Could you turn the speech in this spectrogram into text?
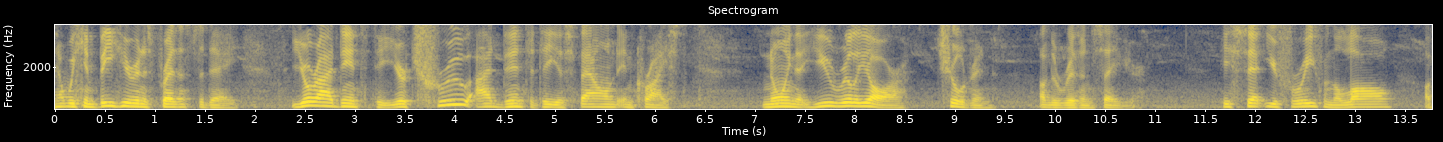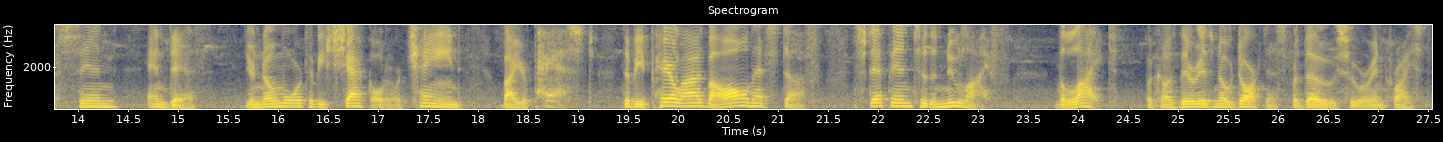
that we can be here in His presence today. Your identity, your true identity, is found in Christ, knowing that you really are children of the risen Savior. He set you free from the law of sin and death. You're no more to be shackled or chained by your past, to be paralyzed by all that stuff. Step into the new life, the light, because there is no darkness for those who are in Christ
